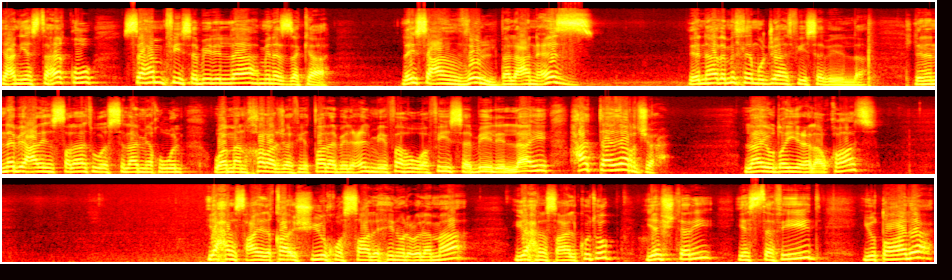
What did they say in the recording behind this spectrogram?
يعني يستحق سهم في سبيل الله من الزكاة. ليس عن ذل بل عن عز. لأن هذا مثل المجاهد في سبيل الله. لأن النبي عليه الصلاة والسلام يقول ومن خرج في طلب العلم فهو في سبيل الله حتى يرجع. لا يضيع الأوقات. يحرص على لقاء الشيوخ والصالحين والعلماء. يحرص على الكتب. يشتري يستفيد يطالع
